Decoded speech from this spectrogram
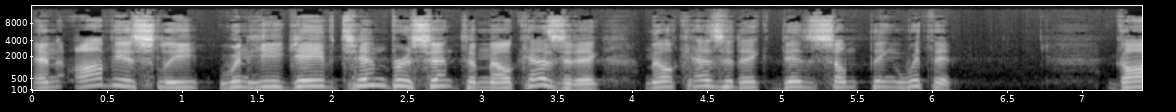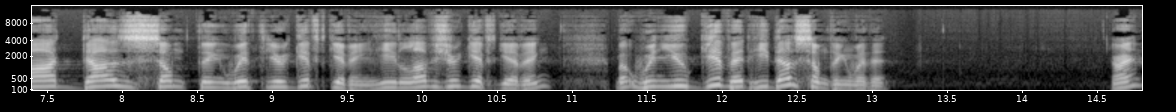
and obviously, when he gave 10% to Melchizedek, Melchizedek did something with it. God does something with your gift giving. He loves your gift giving, but when you give it, he does something with it. Right?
